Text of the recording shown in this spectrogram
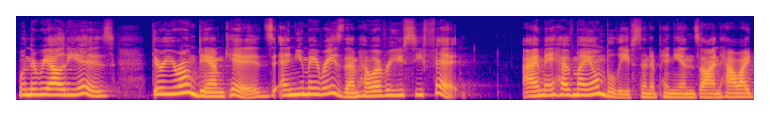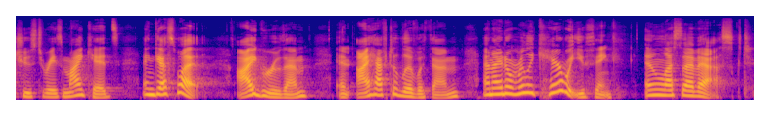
when the reality is, they're your own damn kids, and you may raise them however you see fit. I may have my own beliefs and opinions on how I choose to raise my kids, and guess what? I grew them, and I have to live with them, and I don't really care what you think unless I've asked.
